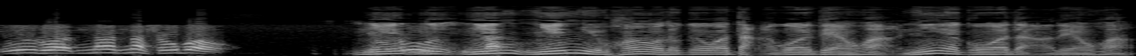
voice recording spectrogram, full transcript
就是说，那那时候吧。您您您您女朋友都给我打过电话，你也给我打过电话，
